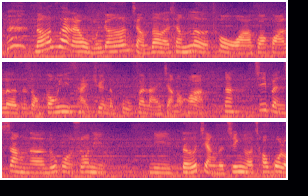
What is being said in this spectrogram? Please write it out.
然后再来，我们刚刚讲到了像乐透啊、刮刮乐这种公益彩券的部分来讲的话，那基本上呢，如果说你你得奖的金额超过了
